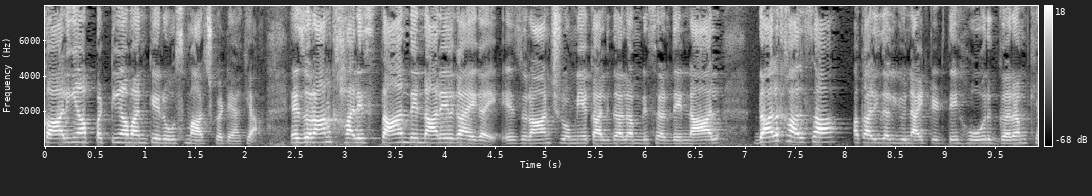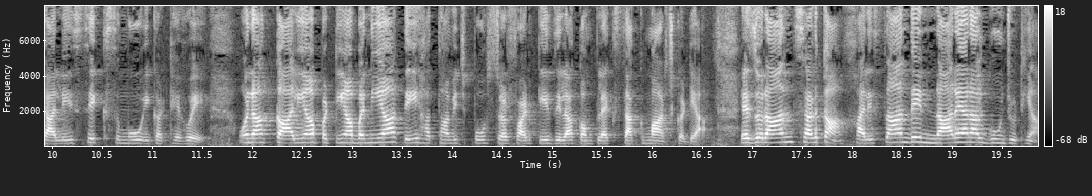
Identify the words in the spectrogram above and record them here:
ਕਾਲੀਆਂ ਪੱਟੀਆਂ ਬੰਨ੍ਹ ਕੇ ਰੋਸ ਮਾਰਚ ਕੱਢਿਆ ਗਿਆ। ਇਸ ਦੌਰਾਨ ਖਾਲਿਸਤਾਨ ਦੇ ਨਾਅਰੇ ਲਗਾਏ ਗਏ। ਇਸ ਦੌਰਾਨ ਸ਼੍ਰੋਮਣੀ ਅਕਾਲੀ ਦਲ ਅੰਮ੍ਰਿਤਸਰ ਦੇ ਨਾਲ ਦਲ ਖਾਲਸਾ ਅਕਾਲੀ ਦਲ ਯੂਨਾਈਟਿਡ ਤੇ ਹੋਰ ਗਰਮ ਖਿਆਲੀ ਸਿੱਖ ਸਮੂਹ ਇਕੱਠੇ ਹੋਏ। ਉਹਨਾਂ ਕਾਲੀਆਂ ਪੱਟੀਆਂ ਬੰਨੀਆਂ ਤੇ ਹੱਥਾਂ ਵਿੱਚ ਪੋਸਟਰ ਫੜ ਕੇ ਜ਼ਿਲ੍ਹਾ ਕੰਪਲੈਕਸ ਤੱਕ ਮਾਰਚ ਕੱਢਿਆ। ਇਸ ਦੌਰਾਨ ਸੜਕਾਂ, ਖਾਲਿਸਤਾਨ ਦੇ ਨਾਅਰਿਆਂ ਨਾਲ ਗੂੰਜ ਉੱਠੀਆਂ।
